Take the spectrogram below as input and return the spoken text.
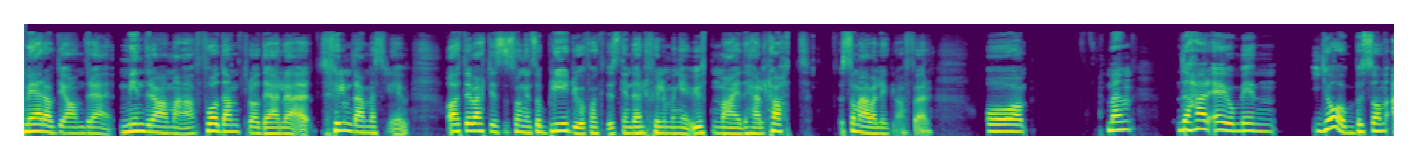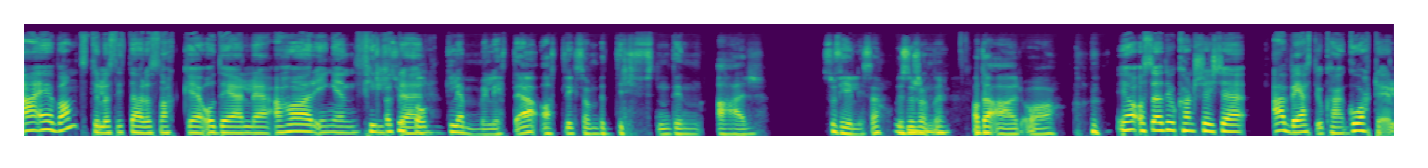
Mer av de andre, mindre av meg, få dem til å dele, film deres liv. Og etter hvert i sesongen så blir det jo faktisk en del filminger uten meg i det hele tatt, som jeg er veldig glad for. Og, men det her er jo min jobb, sånn jeg er vant til å sitte her og snakke og dele. Jeg har ingen filter. Jeg tror folk glemmer litt det, at liksom bedriften din er Sofie Elise, hvis du skjønner. At det er å Ja, og så er det jo kanskje ikke Jeg vet jo hva jeg går til,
